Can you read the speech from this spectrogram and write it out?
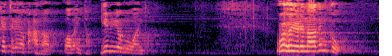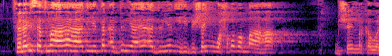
ka tegay oo ka caraabay waaba intaa gebigeeguba waa intaa wuxuu yidhi naadimku falaysat ma aha haadihi tan addunya ee adduunyadiihi bishayin waxbaba ma aha. Bishayin markaa waa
